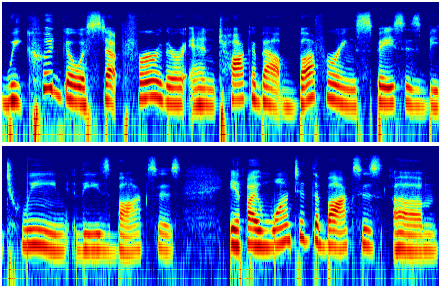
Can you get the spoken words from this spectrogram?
we could go a step further and talk about buffering spaces between these boxes. If I wanted the boxes um,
